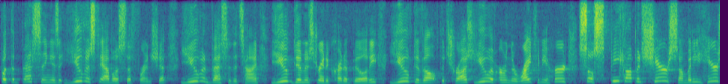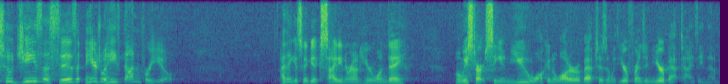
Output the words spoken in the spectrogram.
but the best thing is that you've established the friendship, you've invested the time, you've demonstrated credibility, you've developed the trust, you have earned the right to be heard. So speak up and share somebody. Here's who Jesus is, and here's what he's done for you. I think it's going to get exciting around here one day when we start seeing you walk in the water of baptism with your friends and you're baptizing them.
